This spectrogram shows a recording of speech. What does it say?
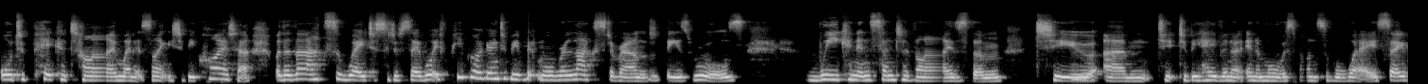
or to pick a time when it's likely to be quieter. Whether that's a way to sort of say, well, if people are going to be a bit more relaxed around these rules, we can incentivize them to mm. um, to, to behave in a in a more responsible way. So.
